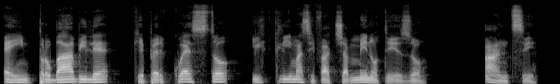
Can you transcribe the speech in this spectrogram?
è improbabile che per questo il clima si faccia meno teso. Anzi,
